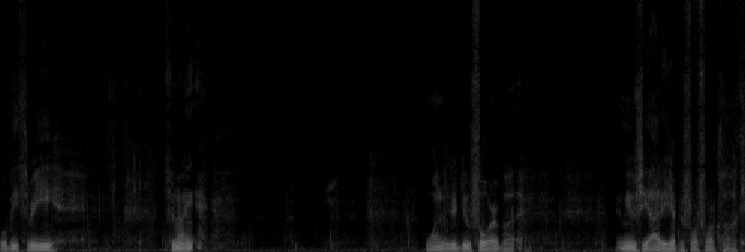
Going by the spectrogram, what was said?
will be three tonight. Wanted to do four, but I'm usually out of here before four o'clock.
